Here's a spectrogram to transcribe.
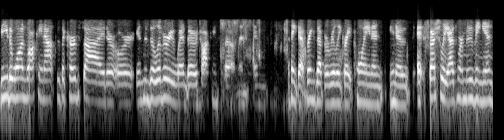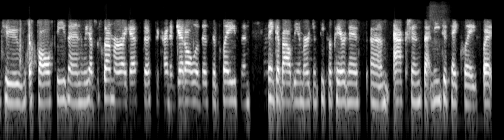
be the one walking out to the curbside or, or in the delivery window talking to them. And, and I think that brings up a really great point. And you know especially as we're moving into the fall season we have the summer I guess to, to kind of get all of this in place and think about the emergency preparedness um, actions that need to take place. But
